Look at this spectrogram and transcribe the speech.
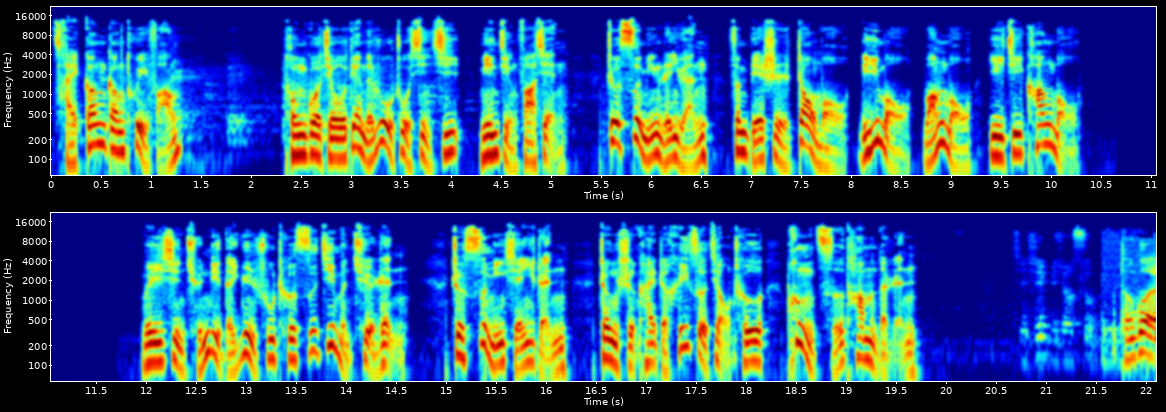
才刚刚退房。通过酒店的入住信息，民警发现。这四名人员分别是赵某、李某、王某以及康某。微信群里的运输车司机们确认，这四名嫌疑人正是开着黑色轿车碰瓷他们的人。通过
